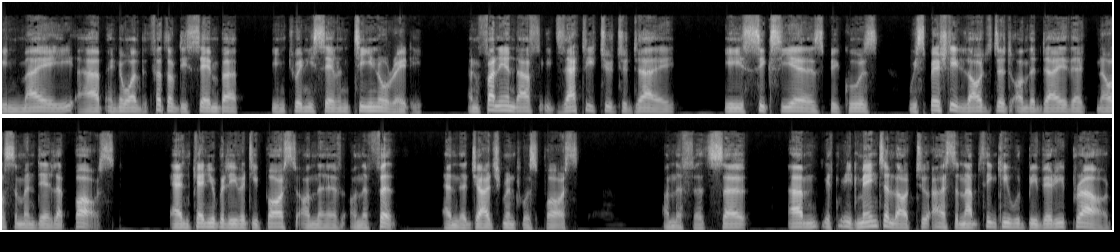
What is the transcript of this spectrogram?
in May, uh, and well, the 5th of December in 2017 already. And funny enough, exactly to today is six years because we specially lodged it on the day that Nelson Mandela passed. And can you believe it? He passed on the on the fifth, and the judgment was passed on the fifth. So um, it, it meant a lot to us, and I think he would be very proud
